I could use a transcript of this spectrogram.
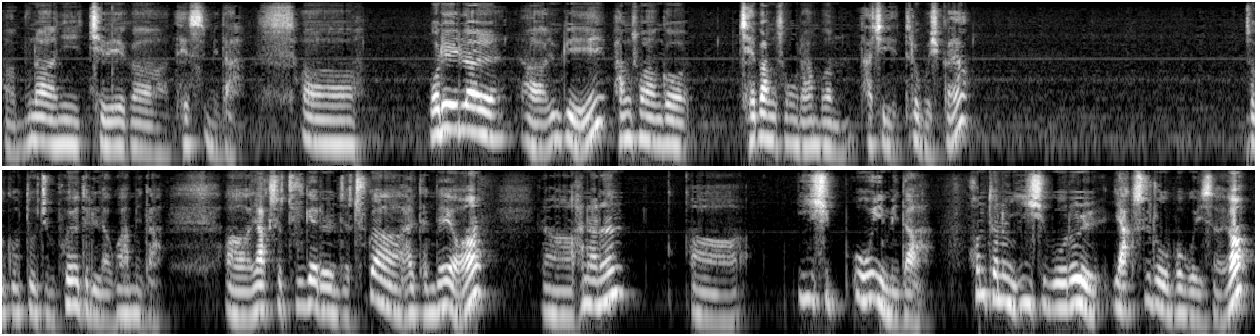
어, 무난히 제외가 됐습니다. 어, 월요일 날 아, 여기 방송한 거 재방송으로 한번 다시 들어보실까요? 그래서 그것도 좀 보여드리려고 합니다. 어, 약수 두 개를 이제 추가할 텐데요. 어, 하나는 어, 25입니다. 헌터는 25를 약수로 보고 있어요.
